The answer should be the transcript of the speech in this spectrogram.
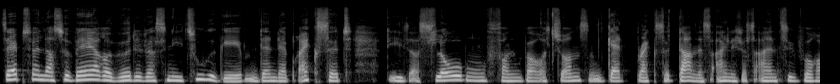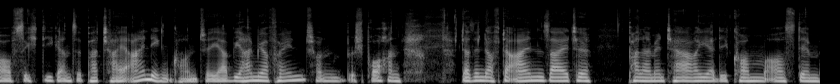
Selbst wenn das so wäre, würde das nie zugegeben, denn der Brexit, dieser Slogan von Boris Johnson, Get Brexit Done, ist eigentlich das Einzige, worauf sich die ganze Partei einigen konnte. Ja, wir haben ja vorhin schon besprochen, da sind auf der einen Seite Parlamentarier, die kommen aus dem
